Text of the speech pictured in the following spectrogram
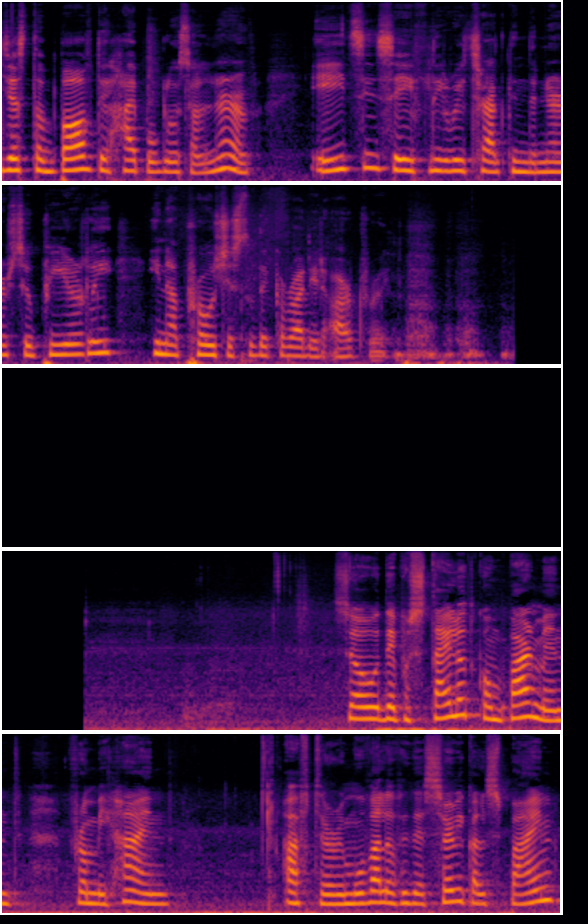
just above the hypoglossal nerve, aids in safely retracting the nerve superiorly in approaches to the carotid artery. So the poststyloid compartment from behind, after removal of the cervical spine,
